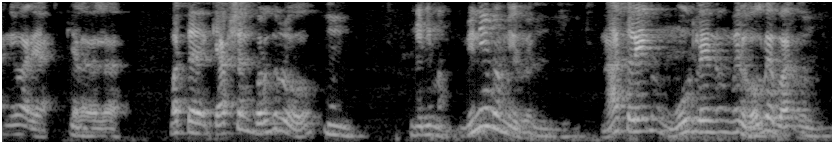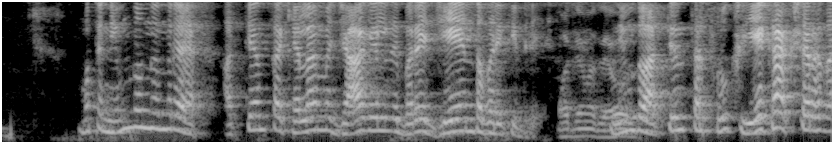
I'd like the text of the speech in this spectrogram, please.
ಅನಿವಾರ್ಯ ಕೆಲವೆಲ್ಲ. ಮತ್ತೆ ಕ್ಯಾಪ್ಷನ್ ಬರೆದ್ರು ಮಿನಿಮಮ್ ಮಿನಿಮಮ್ ಇರಬೇಕು. ನಾಲ್ಕು ಲೈನು ಮೂರು ಲೈನು ಮೇಲೆ ಹೋಗಲೇಬಾರ್ದು. ಮತ್ತೆ ನಿಮ್ದೊಂದಂದ್ರೆ ಅತ್ಯಂತ ಕೆಲವೊಮ್ಮೆ ಜಾಗ ಇಲ್ಲದೆ ಬರೇ ಜೆ ಅಂತ ಬರಿತಿದ್ರಿ. ನಿಮ್ದು ಅತ್ಯಂತ ಸೂಕ್ಷ್ಮ ಏಕಾಕ್ಷರದ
